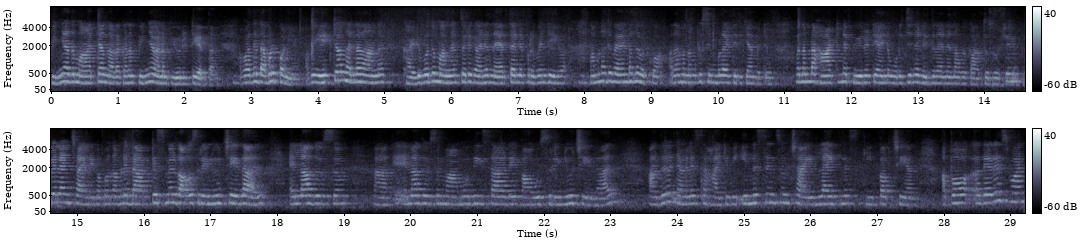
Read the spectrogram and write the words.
പിന്നെ അത് മാറ്റാൻ നടക്കണം പിന്നെ വേണം പ്യൂരിറ്റി എത്താൻ. അപ്പോൾ അത് ഡബിൾ പണിയാണ് അപ്പോൾ ഏറ്റവും നല്ലതാണ് കഴിവതും അങ്ങനത്തെ ഒരു കാര്യം നേരത്തെ തന്നെ പ്രിവെന്റ് ചെയ്യുക. നമ്മളത് വേണ്ടെന്ന് വെക്കുക. അതാകുമ്പോൾ നമുക്ക് സിമ്പിളായിട്ട് ഇരിക്കാൻ പറ്റും. അപ്പോൾ നമ്മുടെ ഹാർട്ടിന്റെ പ്യൂരിറ്റി അതിന്റെ ഒറിജിനൽ ഇത് തന്നെ നമുക്ക് കാത്തു സൂക്ഷിക്കും. സിമ്പിൾ ആൻഡ് ചൈൽഡിക് അപ്പോൾ നമ്മുടെ ബാപ്റ്റിസ്മൽ വൗസ് റിന്യൂ ചെയ്താൽ എല്ലാ ദിവസവും എല്ലാ ദിവസവും മാമോദീസയുടെ വൗസ് റിന്യൂ ചെയ്താൽ അത് ഞങ്ങളെ സഹായിക്കും. ഈ ഇന്നസെൻസും ചൈൽഡ് ലൈക്നെസ് കീപ്പ് അപ്പ് ചെയ്യാൻ അപ്പോൾ there is one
